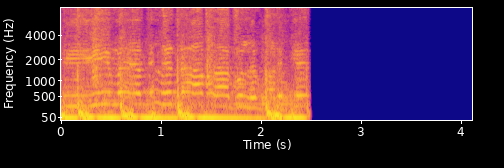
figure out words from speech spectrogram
ਛੇਤੀ ਮੈਂ ਦਿਲ ਜਾਵਾ ਗੁਲ ਬਣ ਕੇ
